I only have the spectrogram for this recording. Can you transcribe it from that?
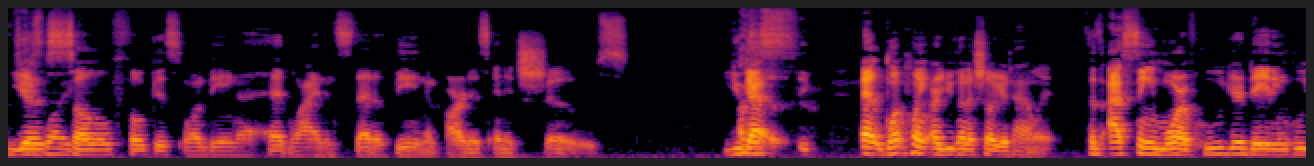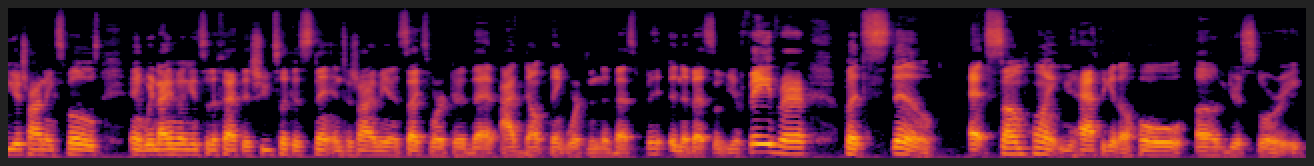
You're like, so focused on being a headline instead of being an artist and it shows you I got just- at what point are you going to show your talent because i've seen more of who you're dating who you're trying to expose and we're not even going to get to the fact that you took a stint into trying to be a sex worker that i don't think worked in the best in the best of your favor but still at some point you have to get a hold of your story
